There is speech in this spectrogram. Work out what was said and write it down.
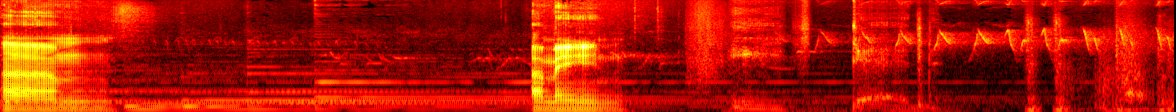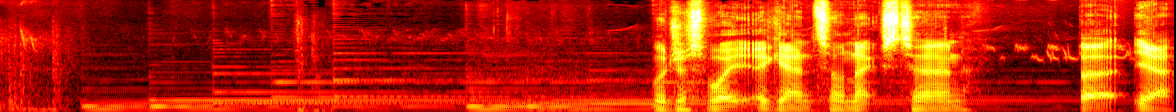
Um... I mean... We'll just wait again till next turn. But yeah,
